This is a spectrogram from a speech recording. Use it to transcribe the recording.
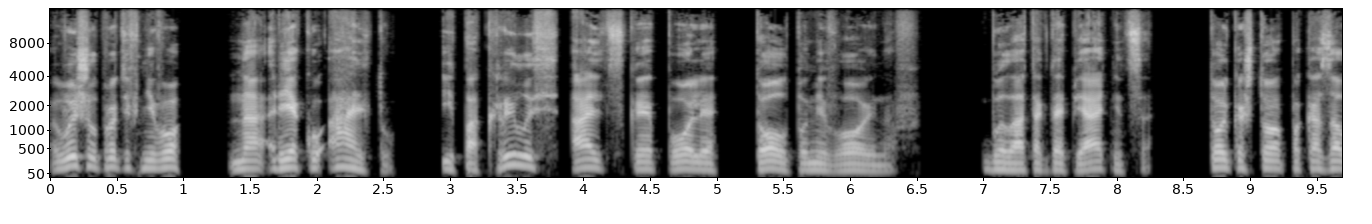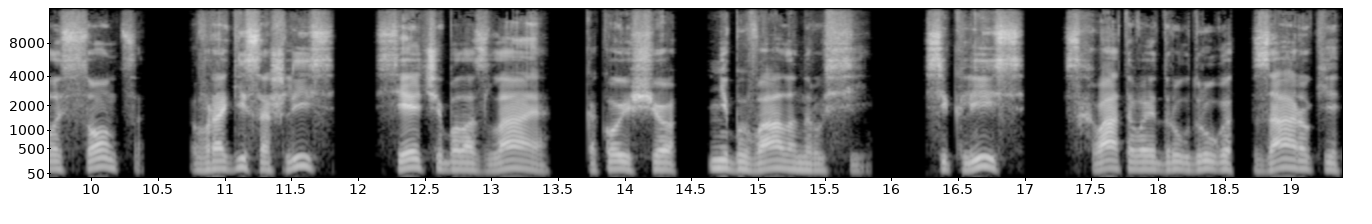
вышел против него на реку Альту, и покрылось Альтское поле толпами воинов. Была тогда пятница, только что показалось солнце, враги сошлись, Сеча была злая, какой еще не бывало на Руси. Секлись, схватывая друг друга за руки,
